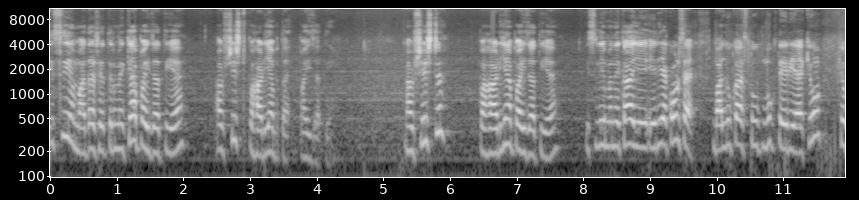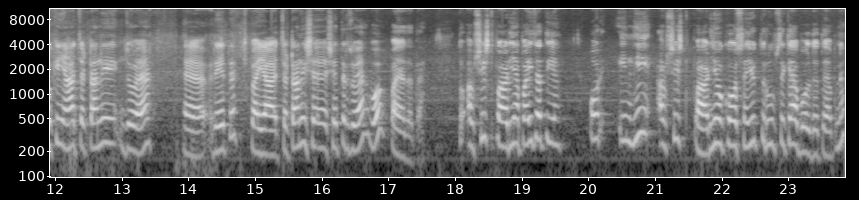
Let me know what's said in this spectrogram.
इसी अमादा क्षेत्र में क्या पाई जाती है? अवशिष्ट पहाड़ियाँ पाई जाती हैं। अवशिष्ट पहाड़ियाँ पाई जाती है। इसलिए मैंने कहा, ये एरिया कौन सा है? बालू का स्तूप मुक्त एरिया है। क्यों? क्योंकि यहाँ चट्टानी जो है रेत, या चट्टानी क्षेत्र जो है, वो पाया जाता है। तो अवशिष्ट पहाड़ियाँ पाई जाती हैं। और इन्हीं अवशिष्ट पहाड़ियों को संयुक्त रूप से क्या बोल देते हैं अपने?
